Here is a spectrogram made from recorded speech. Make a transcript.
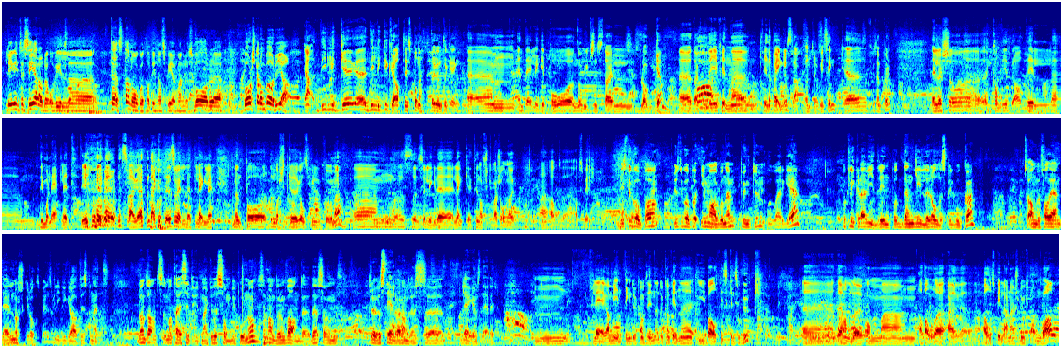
blir intresserade och vill eh, testa något av dina spel, Magnus, var, eh, var ska de börja? Ja, de ligger, de ligger gratis på nettet rundt omkring. Eh, en del ligger på Norwegian Style-bloggen. Eh, der kan de finne, finne på engelsk, da. Until We Sink, uh, f.eks. Eller så kan de dra til eh, de må leke litt. De, dessverre. Det er ikke så veldig lett tilgjengelig. Men på det norske rollespillforumet um, så, så, ligger det lenker til norske versjoner av, av spill. Hvis du går på, på imagonem.org og klikker deg videre inn på Den lille rollespillboka, så anbefaler jeg en del norske rollespill som ligger gratis på nett. Blant annet Matheis sitt utmerkede zombieporno, som handler om vandøde som prøver å stjele hverandres uh, legemsdeler. Mm, flere av mine ting du kan finne. Du kan finne i hvalfiskens buk. Uh, det handler om uh, at alle, er, alle, spillerne er slukt av en hval.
